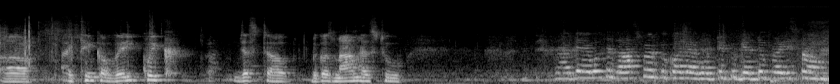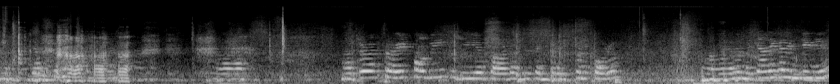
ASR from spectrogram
Uh, I think a very quick, just uh, because ma'am has to Rather, I was the last one because I wanted to get the prize from uh, matter of pride for me to be a part of this encouragement forum. Uh, I'm a mechanical engineer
